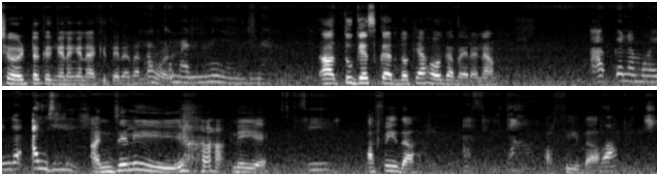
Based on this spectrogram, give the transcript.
ഷർട്ടൊക്കെ ഇങ്ങനെ ഇങ്ങനെ ആക്കി തരാം നല്ല आपको മോളെ मालूम नहीं है मुझे ആ तू गेस कर दो क्या होगा मेरा नाम आपका नाम होएगा अंजलि अंजलि नहीं है फिर अफीदा अफीदा अफीदा बहुत अच्छा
